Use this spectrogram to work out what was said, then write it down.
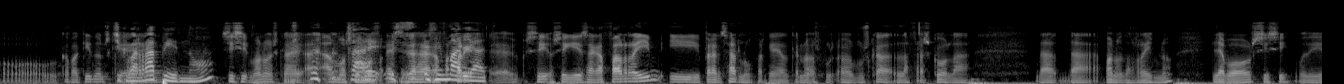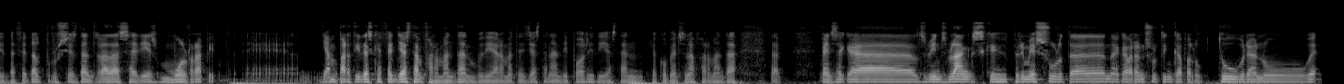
o cap aquí doncs que... Sí que va ràpid, no? Sí, sí, bueno, és que el most Clar, és, és, és, és immediat. eh, sí, o sigui, és agafar el raïm i prensar-lo perquè el que no es busca la frescor la, de, de, bueno, del raïm, no? Llavors, sí, sí, vull dir, de fet el procés d'entrada a celler és molt ràpid. Eh, hi ha partides que fet ja estan fermentant, vull dir, ara mateix ja estan en dipòsit i ja, estan, ja comencen a fermentar. Pensa que els vins blancs que primer surten acabaran sortint cap a l'octubre, nove...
